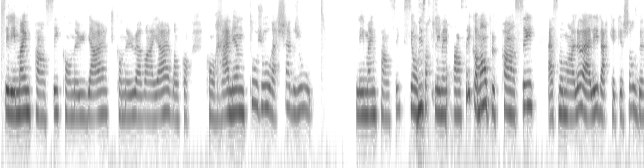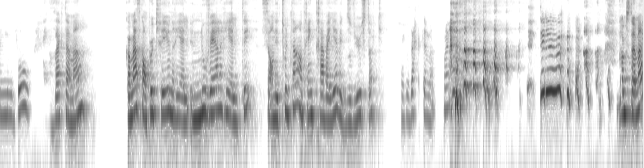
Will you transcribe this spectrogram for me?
c'est les mêmes pensées qu'on a eues hier puis qu'on a eues avant-hier. Donc, qu'on ramène toujours à chaque jour les mêmes pensées. Puis si on porte les mêmes pensées, comment on peut penser à ce moment-là à aller vers quelque chose de nouveau? Exactement. Comment est-ce qu'on peut créer une, une nouvelle réalité? Si on est tout le temps en train de travailler avec du vieux stock. Exactement. Donc, justement,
